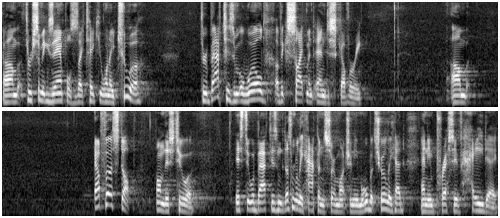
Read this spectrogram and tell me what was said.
um, through some examples as I take you on a tour through baptism, a world of excitement and discovery. Um, our first stop on this tour still a baptism that doesn't really happen so much anymore, but surely had an impressive heyday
